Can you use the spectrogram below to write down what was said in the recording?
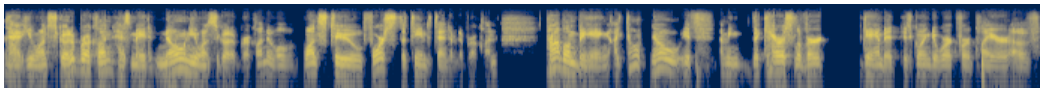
that he wants to go to Brooklyn, has made it known he wants to go to Brooklyn, and will wants to force the team to send him to Brooklyn. Problem being, I don't know if I mean the Caris LeVert gambit is going to work for a player of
